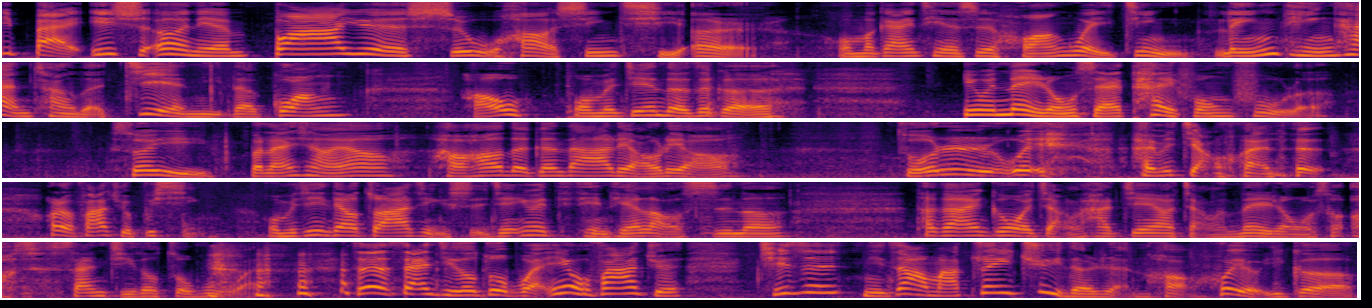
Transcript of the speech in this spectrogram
一百一十二年八月十五号星期二，我们刚才听的是黄伟晋、林庭翰唱的《借你的光》。好，我们今天的这个，因为内容实在太丰富了，所以本来想要好好的跟大家聊聊昨日未还没讲完的，后来我发觉不行，我们今天一定要抓紧时间，因为甜甜老师呢。他刚才跟我讲了他今天要讲的内容，我说哦，三集都做不完，真的三集都做不完，因为我发觉其实你知道吗？追剧的人哈会有一个，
